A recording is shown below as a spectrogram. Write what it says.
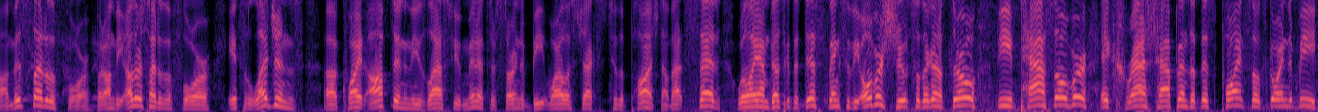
on this side of the floor, but on the other side of the floor, it's Legends uh, quite often in these last few minutes. They're starting to beat Wireless Jacks to the punch. Now, that said, Will I Am does get the disc thanks to the overshoot, so they're going to throw the pass over. A crash happens at this point, so it's going to be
